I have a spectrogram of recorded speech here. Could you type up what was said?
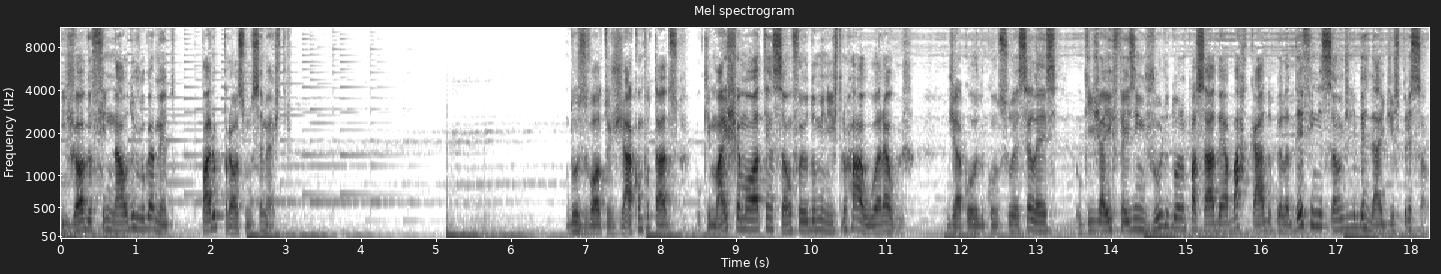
e jogue o final do julgamento para o próximo semestre. Dos votos já computados, o que mais chamou a atenção foi o do ministro Raul Araújo. De acordo com Sua Excelência, o que Jair fez em julho do ano passado é abarcado pela definição de liberdade de expressão.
